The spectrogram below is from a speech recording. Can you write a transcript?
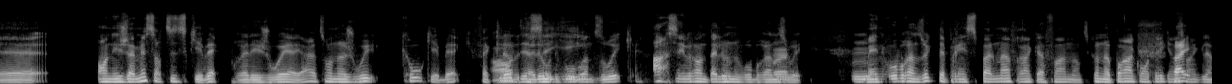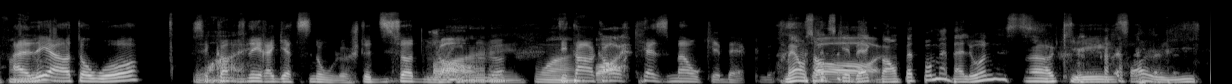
Euh, on n'est jamais sorti du Québec pour aller jouer ailleurs. Tu sais, on a joué qu'au Québec. Fait que Ah, là, on est allé au d'essayer- Nouveau-Brunswick. Ah, c'est vrai, on est allé au Nouveau-Brunswick. Mm. Mais Nouveau-Brunswick était principalement francophone. En tout cas, on n'a pas rencontré grand Ben, anglophone. Aller là. à Ottawa, c'est Ouais. comme venir à Gatineau. Là. Je te dis ça de Genre. Ouais, ouais. T'es encore Ouais. quasiment au Québec. là. Mais on sort du. Québec. Ben, on pète pas ma ballonne. Ah, OK, sorry.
